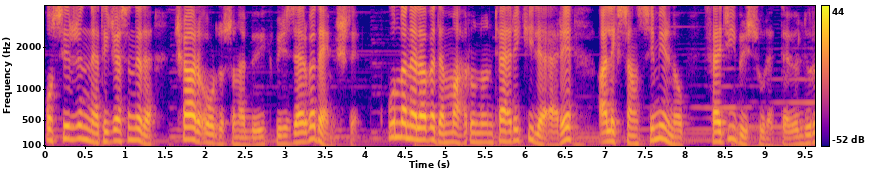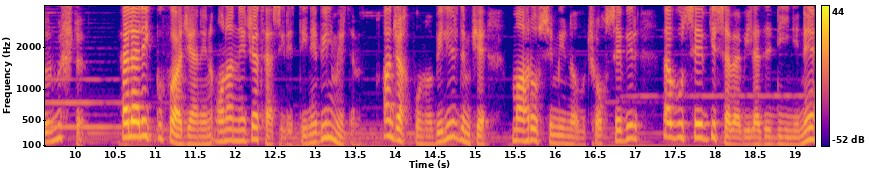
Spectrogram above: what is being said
O sirrin nəticəsində də Çar ordusuna böyük bir zərbə dəymişdi. Bundan əlavə də Mahrunun təhriki ilə əri Aleksandr Smirnov fəci bir surətdə öldürülmüşdü. Hələlik bu faciənin ona necə təsir etdiyini bilmirdim. Ancaq bunu bilirdim ki, Mahruf Smirnovu çox sevir və bu sevgi səbəbilə də dinini,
